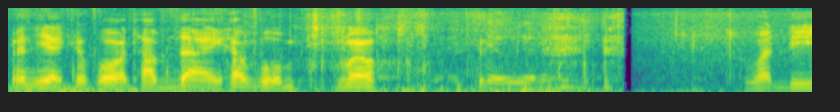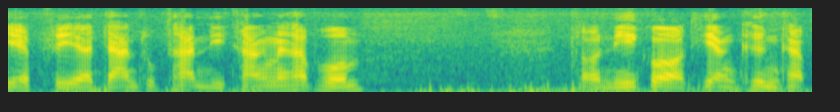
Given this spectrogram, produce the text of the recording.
พันเนียดก็พอทำได้ครับผมมาสวัสดีเอฟซีอาจารย์ทุกท่านอีกครั้งนะครับผม ตอนนี้ก็เที่ยงครึ่งครับ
